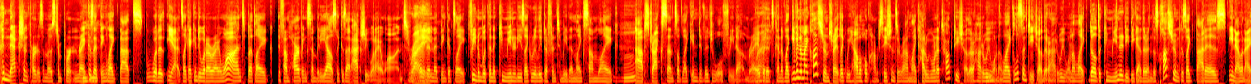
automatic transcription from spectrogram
connection part is the most important, right? Because I mm-hmm. think like that's what is, yeah, it's like I can do whatever I want, but like if I'm harming somebody else, like is that actually what I want? Right. Right. And I think it's like freedom within a community is like really different to me than like some like mm-hmm. abstract sense of like individual freedom, right? But it's kind of like even in my classrooms, right? Like we have a whole conversations around like how do we want to talk to each other? How do we mm. want to like listen to each other? How do we want to like build a community together in this classroom? Because like that is, you know, and I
